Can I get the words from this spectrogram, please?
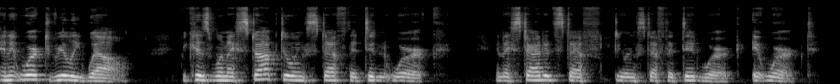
and it worked really well. Because when i stopped doing stuff that didn't work and i started stuff doing stuff that did work it worked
